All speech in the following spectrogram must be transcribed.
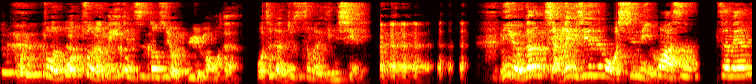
我做我做的每一件事都是有预谋的，我这个人就是这么阴险。你以为我刚刚讲那些什么我心里话是这边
